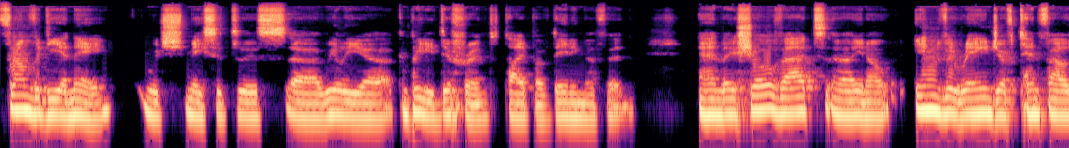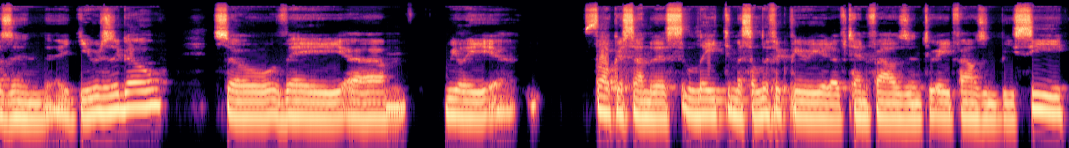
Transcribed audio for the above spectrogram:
from the DNA, which makes it this uh, really uh, completely different type of dating method. And they show that, uh, you know, in the range of 10,000 years ago. So they um, really uh, focus on this late Mesolithic period of 10,000 to 8,000 BC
